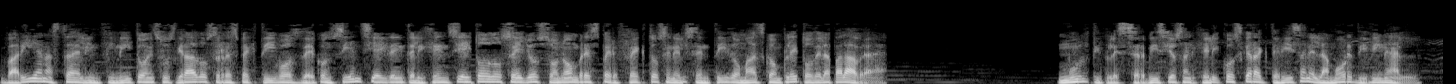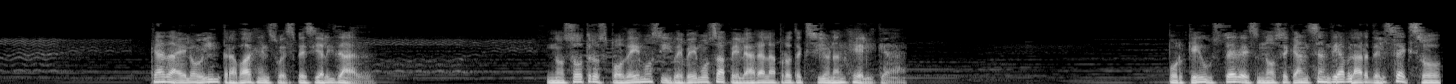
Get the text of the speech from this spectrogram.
varían hasta el infinito en sus grados respectivos de conciencia y de inteligencia y todos ellos son hombres perfectos en el sentido más completo de la palabra. Múltiples servicios angélicos caracterizan el amor divinal. Cada Elohim trabaja en su especialidad. Nosotros podemos y debemos apelar a la protección angélica. ¿Por qué ustedes no se cansan de hablar del sexo?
